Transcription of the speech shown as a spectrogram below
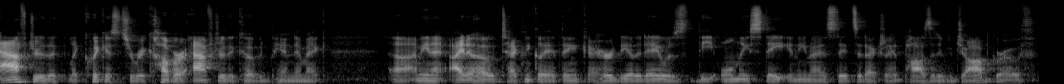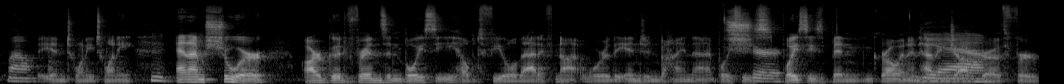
after the like quickest to recover after the COVID pandemic. Uh, I mean, Idaho technically, I think I heard the other day was the only state in the United States that actually had positive job growth Wow. In 2020, and I'm sure our good friends in Boise helped fuel that. If not, were the engine behind that. Boise's Sure. Boise's been growing and having Yeah. job growth for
